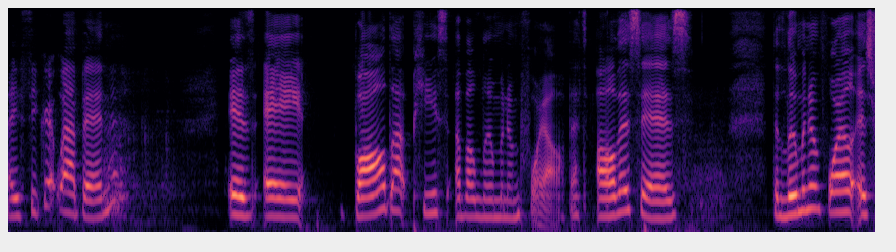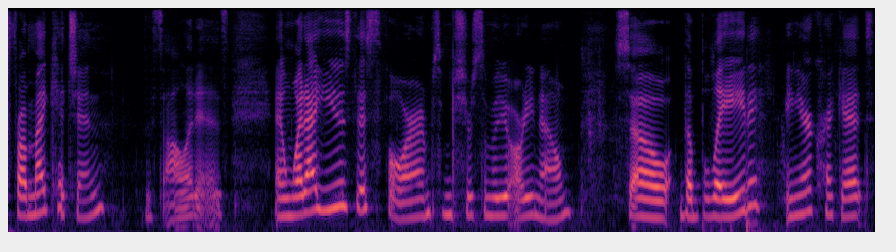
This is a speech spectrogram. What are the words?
My secret weapon is a balled up piece of aluminum foil. That's all this is. The aluminum foil is from my kitchen. That's all it is. And what I use this for, I'm sure some of you already know. So the blade in your Cricut,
